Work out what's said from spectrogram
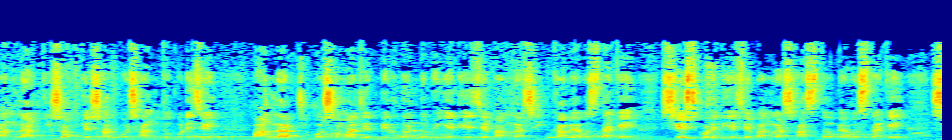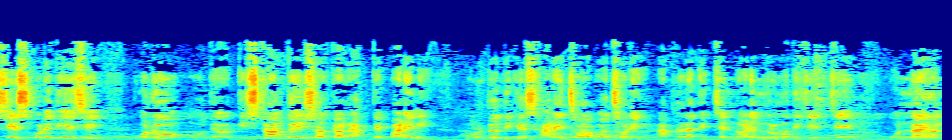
বাংলার কৃষককে সর্বশান্ত করেছে, বাংলার যুব সমাজের মেরুদণ্ড ভেঙে দিয়েছে, বাংলার শিক্ষা ব্যবস্থাকে শেষ করে দিয়েছে, বাংলার স্বাস্থ্য ব্যবস্থাকে শেষ করে দিয়েছে। কোনো দৃষ্টান্ত এই সরকার রাখতে পারেনি। উল্টো দিকে সাড়ে ছ বছরে আপনারা দেখছেন নরেন্দ্র মোদীজির যে উন্নয়ন,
